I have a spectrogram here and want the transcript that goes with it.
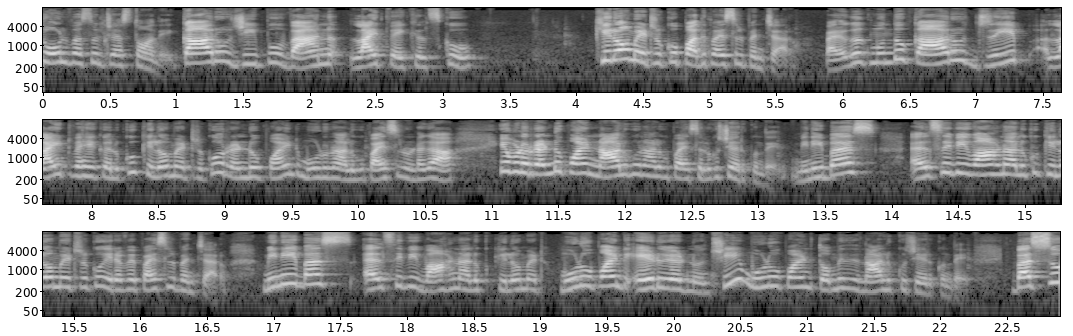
టోల్ వసూలు చేస్తోంది. కారు జీపు వ్యాన్ లైట్ వెహికల్స్కు కిలోమీటర్కు పది పైసలు పెంచారు. పెరగకముందు కారు జీప్ లైట్ వెహికల్కు కిలోమీటర్కు రెండు పాయింట్ మూడు నాలుగు పైసలు ఉండగా ఇప్పుడు రెండు పాయింట్ నాలుగు నాలుగు పైసలకు చేరుకుంది. మినీ బస్ ఎల్సీవీ వాహనాలకు కిలోమీటర్కు ఇరవై పైసలు పెంచారు. మినీ బస్ ఎల్సీవీ వాహనాలకు కిలోమీటర్ మూడు పాయింట్ ఏడు ఏడు నుంచి మూడు పాయింట్ తొమ్మిది నాలుగుకు చేరుకుంది. బస్సు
